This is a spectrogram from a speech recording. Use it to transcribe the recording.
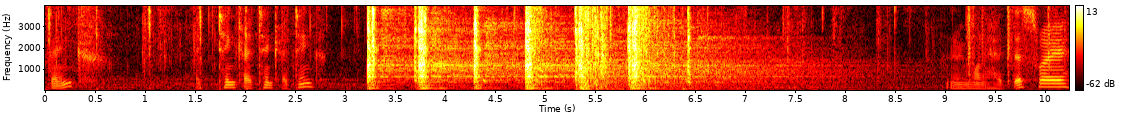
Think. I think, I think, I think. And we want to head this way.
